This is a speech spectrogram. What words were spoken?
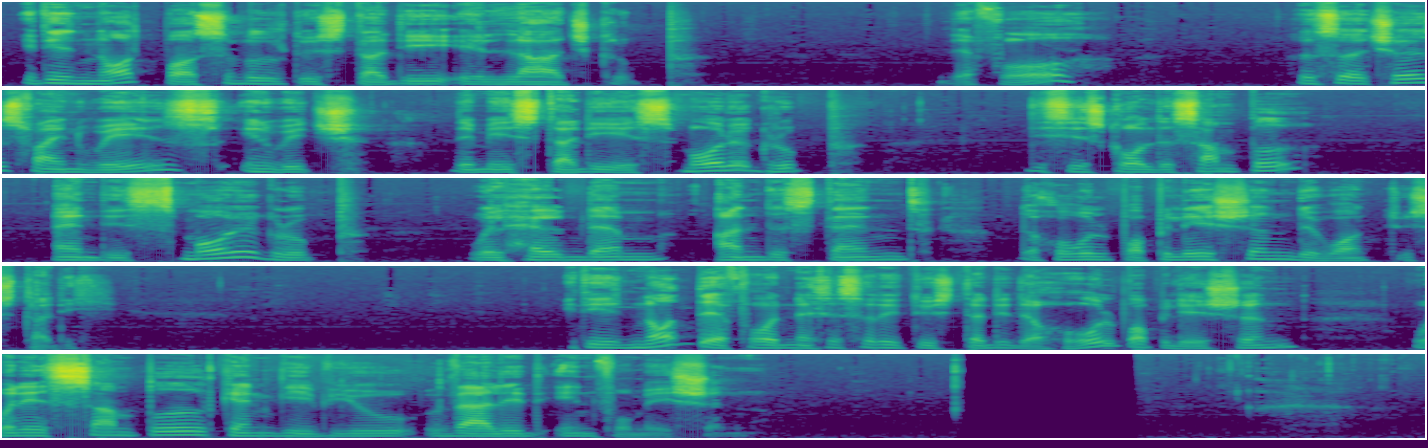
It is not possible to study a large group. Therefore, researchers find ways in which they may study a smaller group. This is called the sample and this smaller group will help them understand the whole population they want to study. It is not therefore necessary to study the whole population when a sample can give you valid information.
